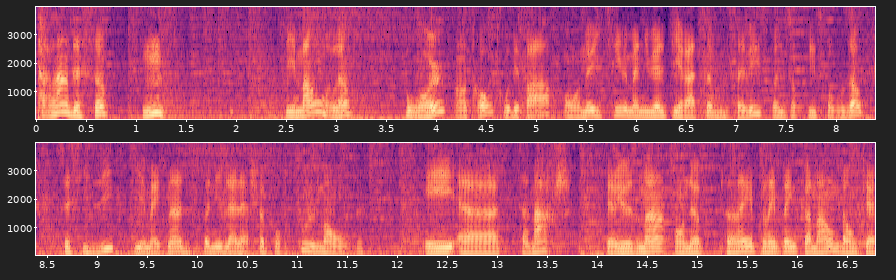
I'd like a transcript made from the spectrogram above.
parlant de ça, hmm, les membres, pour eux, entre autres, au départ, on a écrit le manuel Pirata, vous le savez, c'est pas une surprise pour vous autres. Ceci dit, il est maintenant disponible à l'achat pour tout le monde. Et euh, ça marche. Sérieusement, on a plein, plein, plein de commandes. Donc, euh,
